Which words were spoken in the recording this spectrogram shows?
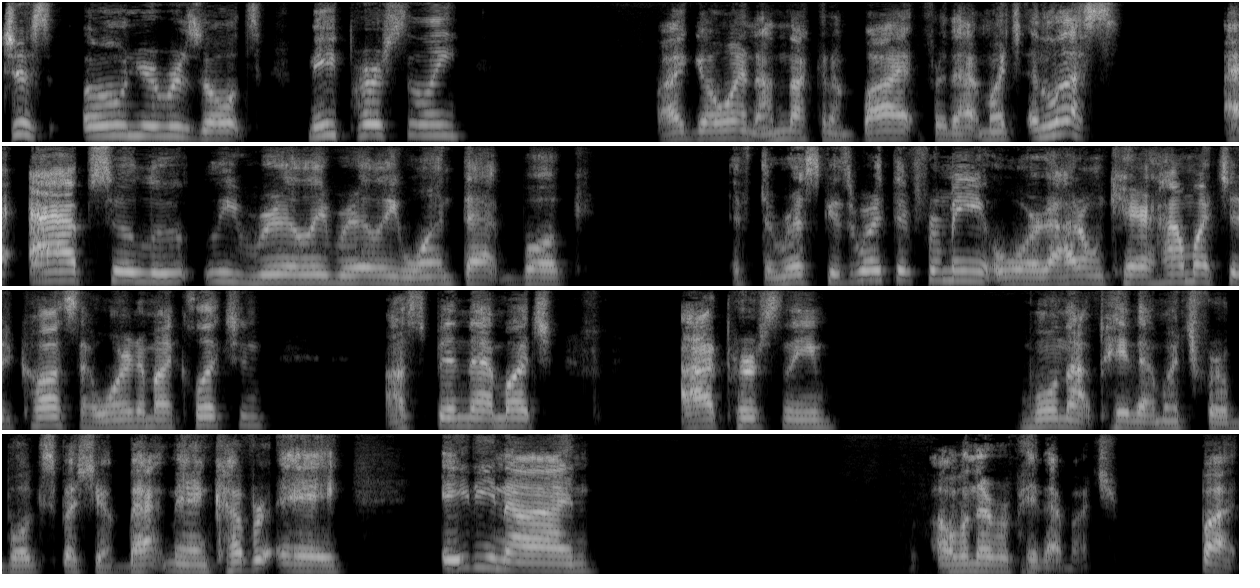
Just own your results. Me personally, I go in, I'm not gonna buy it for that much unless I absolutely, really, really want that book. If the risk is worth it for me, or I don't care how much it costs, I want it in my collection, I'll spend that much. I personally will not pay that much for a book, especially a Batman cover A, 89. I will never pay that much. But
